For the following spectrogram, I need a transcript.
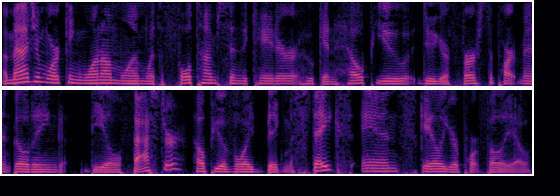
Imagine working one on one with a full time syndicator who can help you do your first apartment building deal faster, help you avoid big mistakes, and scale your portfolio.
